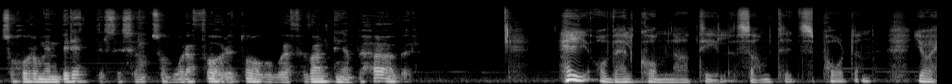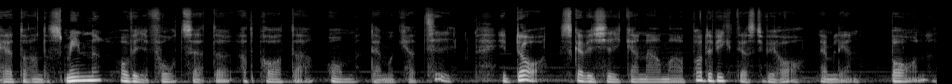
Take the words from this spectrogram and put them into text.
så har de en berättelse som, som våra företag och våra förvaltningar behöver. Hej och välkomna till Samtidspodden. Jag heter Anders Minner och vi fortsätter att prata om demokrati. Idag ska vi kika närmare på det viktigaste vi har, nämligen barnen.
